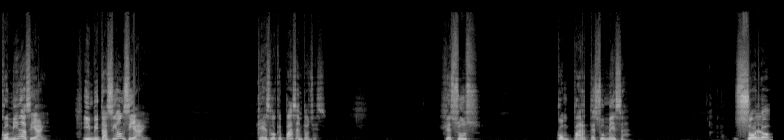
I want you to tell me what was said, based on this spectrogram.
comida sí hay. Invitación sí hay. ¿Qué es lo que pasa entonces? Jesús comparte su mesa solo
